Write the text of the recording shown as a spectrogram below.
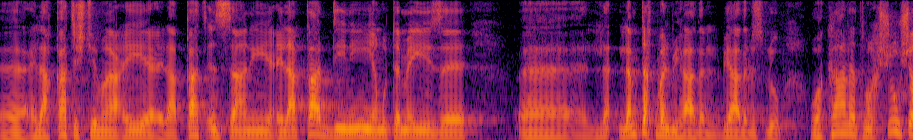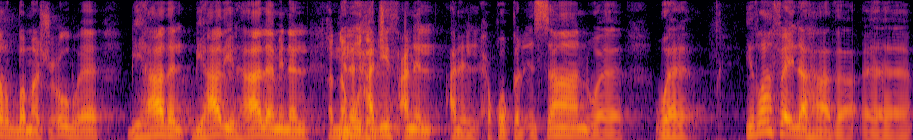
آه، علاقات اجتماعية علاقات إنسانية علاقات دينية متميزة آه، لم تقبل بهذا بهذا الأسلوب. وكانت مغشوشة ربما شعوبها بهذا بهذه الهالة من من الحديث عن عن الحقوق الإنسان وإضافة إلى هذا آه،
